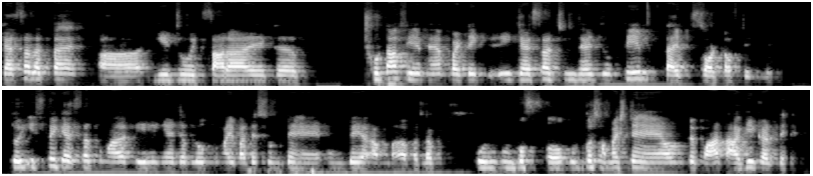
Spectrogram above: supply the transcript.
کیسا لگتا ہے؟ یہ جو ایک سارا ایک چھوٹا فیم ہے بٹ ایک ایک ایسا چیز ہے جو فیم ٹائپ سارٹ آف چیز ہے۔ تو اس پہ کیسا تمہارا فیلنگ ہے؟ جب لوگ تمہاری باتیں سنتے ہیں ان پہ مطلب ان, ان کو ان کو سمجھتے ہیں اور ان پہ بات آگے کرتے ہیں۔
